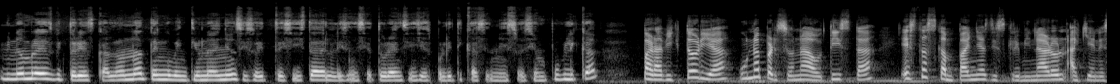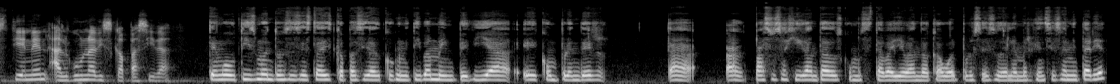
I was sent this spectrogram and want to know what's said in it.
Mi nombre es Victoria Escalona, tengo 21 años y soy tesista de la licenciatura en Ciencias Políticas y Administración Pública. Para Victoria, una persona autista, estas campañas discriminaron a quienes tienen alguna discapacidad. Tengo autismo, entonces esta discapacidad cognitiva me impedía eh, comprender a, pasos agigantados como se estaba llevando a cabo el proceso de la emergencia sanitaria,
